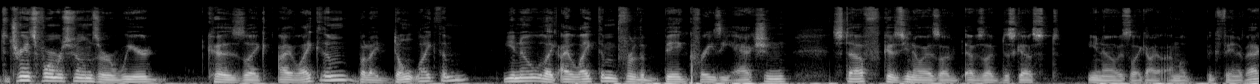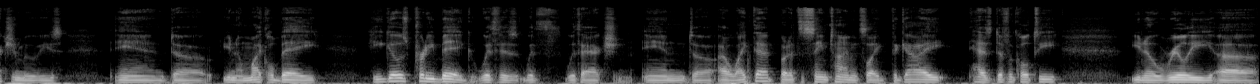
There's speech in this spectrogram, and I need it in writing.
the Transformers films are weird because like I like them, but I don't like them. You know, like I like them for the big crazy action stuff because you know as I've as I've discussed, you know, it's like I, am a big fan of action movies, and uh, you know Michael Bay, he goes pretty big with his with with action, and uh, I like that. But at the same time, it's like the guy has difficulty, you know, really uh,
